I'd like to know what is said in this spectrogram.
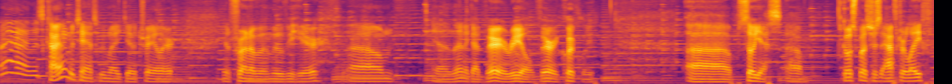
Eh, there's kind of a chance we might get a trailer in front of a movie here, um, and then it got very real very quickly. Uh, so yes, um, Ghostbusters Afterlife.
